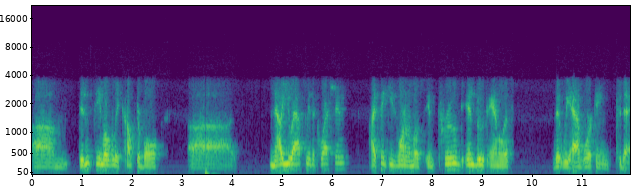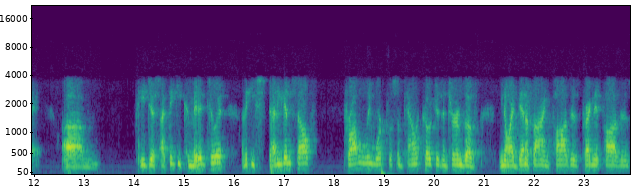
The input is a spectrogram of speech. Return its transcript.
um, didn't seem overly comfortable. Uh, now you ask me the question. I think he's one of the most improved in booth analysts that we have working today. Um, he just, I think he committed to it. I think he studied himself, probably worked with some talent coaches in terms of, you know, identifying pauses, pregnant pauses,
